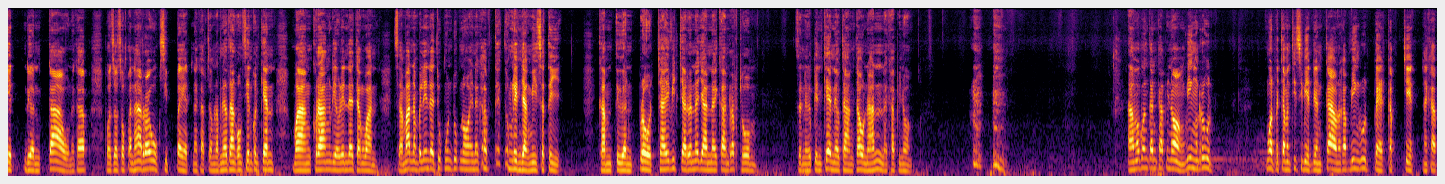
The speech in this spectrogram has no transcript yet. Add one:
11 เดือน 9 นะครับพศ2568 นะครับสำหรับแนวทางของเซียนคอนแกนวางครั้งเดียวเล่นได้ทั้งวัน สามารถนำไปเล่นได้ทุกหุ้นทุกน้อยนะครับ แต่ต้องเล่นอย่างมีสติ คำเตือนโปรดใช้วิจารณญาณในการรับชม เสนอเป็นแค่แนวทางเท่านั้นนะครับพี่น้องอามาเบิ่งกันครับพี่น้องวิ่งรูดงวดประจำวันที่ 11 เดือน 9 นะครับ วิ่งรูด 8 กับ 7 นะครับ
